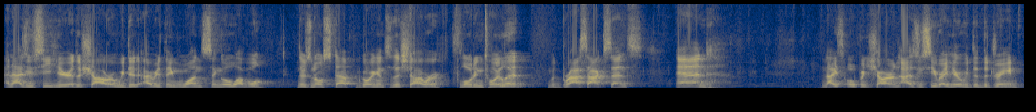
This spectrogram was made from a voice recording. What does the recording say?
And as you see here, the shower, we did everything one single level. There's no step going into the shower. Floating toilet with brass accents and nice open shower. And as you see right here, we did the drain.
